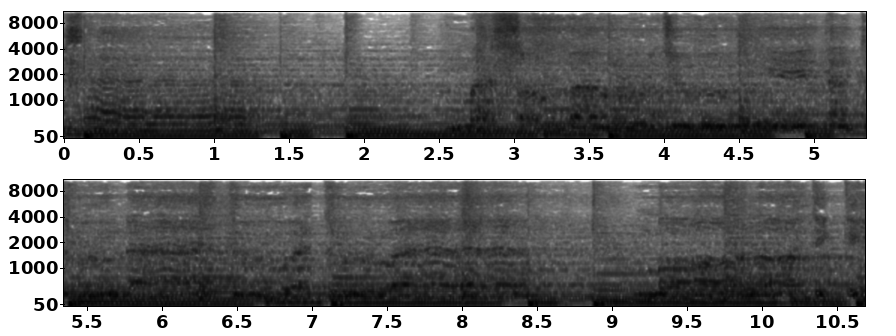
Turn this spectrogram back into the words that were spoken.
di sana. Masomba ujung kita tuna tua-tua Monotiki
